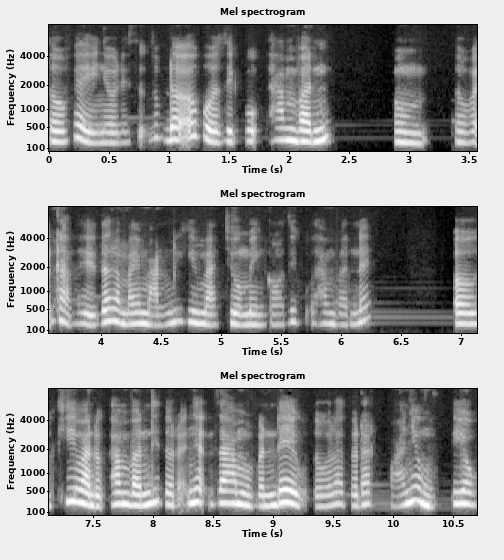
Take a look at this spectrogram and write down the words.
tớ phải nhờ đến sự giúp đỡ của dịch vụ tham vấn. Ừ, tớ vẫn cảm thấy rất là may mắn khi mà trường mình có dịch vụ tham vấn đấy. Ờ, khi mà được tham vấn thì tớ đã nhận ra một vấn đề của tớ là tớ đặt quá nhiều mục tiêu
